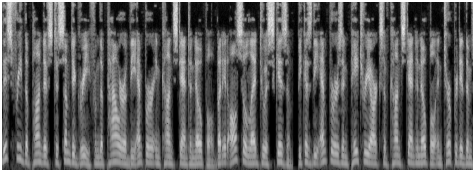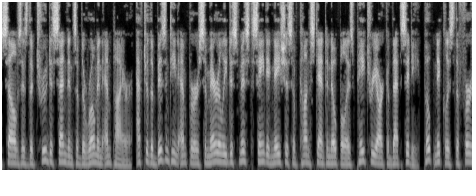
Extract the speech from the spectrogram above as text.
This freed the pontiffs to some degree from the power of the emperor in Constantinople but it also led to a schism, because the emperors and patriarchs of Constantinople interpreted themselves as the true descendants of the Roman Empire. After the Byzantine emperor summarily dismissed Saint Ignatius of Constantinople as patriarch of that city, Pope Nicholas I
